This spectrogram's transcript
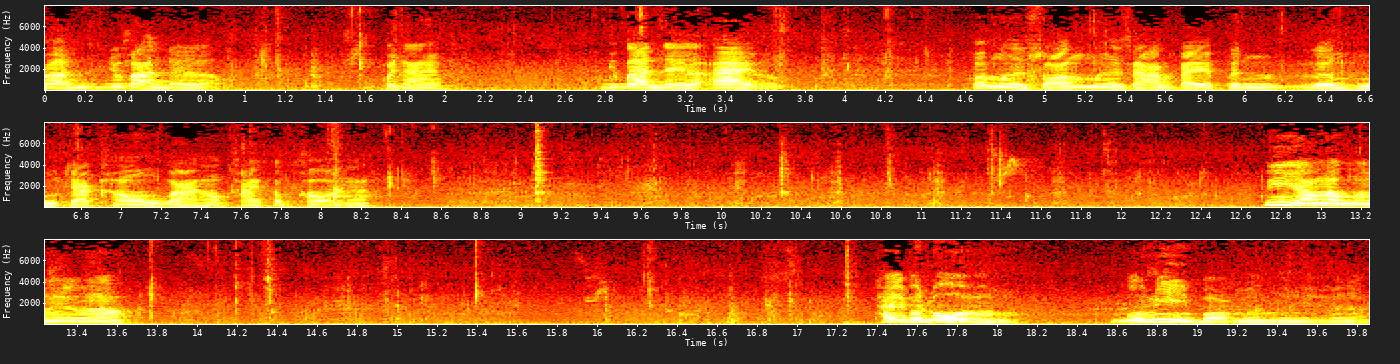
บ้านอยู่บ้านใดหรอเป็นยังอยู่บ้านใดหรออ้ายบ่ก็มือสองมือสามไปเพิ่นเริ่มหูจักเข้าว่าเข้าขายกับเขาวนะ นี่หยังละมือนี่วะไทยพะโล้บ่มีบอกมือมือนี่วะน่ะ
